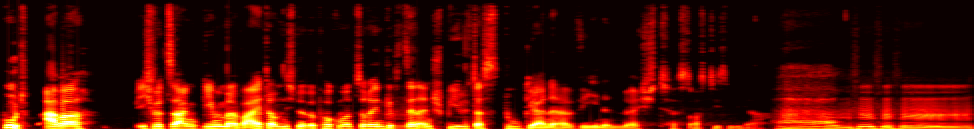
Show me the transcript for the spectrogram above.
Gut, aber ich würde sagen, gehen wir mal weiter, um nicht nur über Pokémon zu reden. Gibt es mhm. denn ein Spiel, das du gerne erwähnen möchtest aus diesem Jahr? hm, hm, hm.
